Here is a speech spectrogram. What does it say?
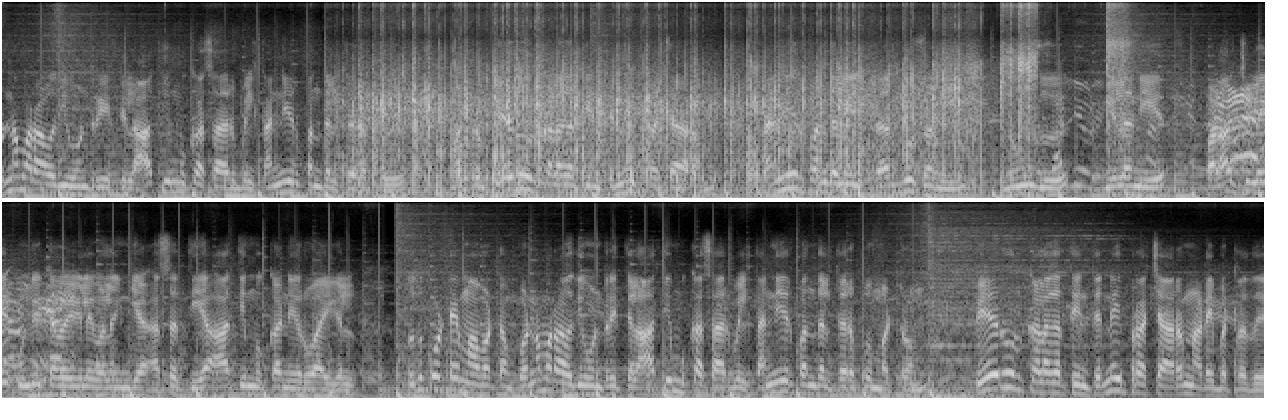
பொன்னமராவதி ஒன்றியத்தில் அதிமுக சார்பில் தண்ணீர் பந்தல் திறப்பு மற்றும் பேரூர் கழகத்தின் தென்னீர் பிரச்சாரம். தண்ணீர் பந்தலில் தர்பூசணி நுங்கு இளநீர் பலாச்சுளை உள்ளிட்டவைகளை வழங்கிய அசத்திய அதிமுக நிர்வாகிகள். புதுக்கோட்டை மாவட்டம் பொன்னமராவதி ஒன்றியத்தில் அதிமுக சார்பில் தண்ணீர் பந்தல் திறப்பு மற்றும் பேரூர் கழகத்தின் தென்னை பிரச்சாரம் நடைபெற்றது.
